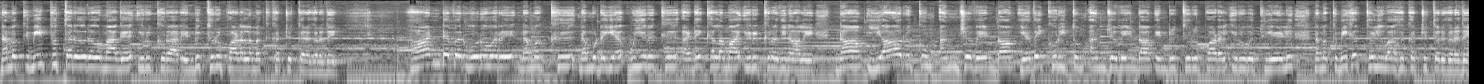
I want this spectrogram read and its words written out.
நமக்கு மீட்பு தருகிறவருமாக இருக்கிறார் என்று திருப்பாடல் நமக்கு கற்றுத் தருகிறது ஆண்டவர் ஒருவரே நமக்கு நம்முடைய உயிருக்கு அடைக்கலமாய் இருக்கிறதினாலே நாம் யாருக்கும் அஞ்ச வேண்டாம் எதை குறித்தும் அஞ்ச வேண்டாம் என்று திருப்பாடல் இருபத்தி ஏழு நமக்கு மிக தெளிவாக கற்றுத்தருகிறது.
